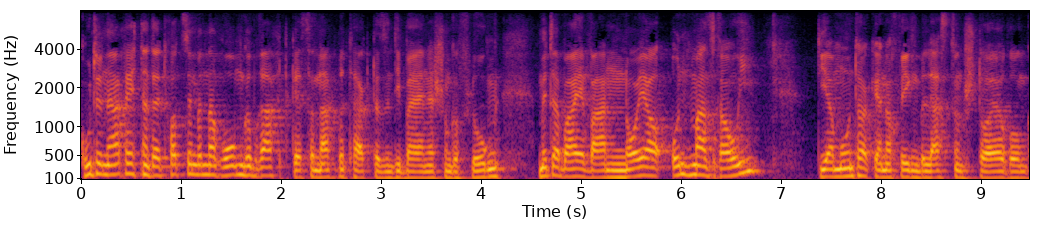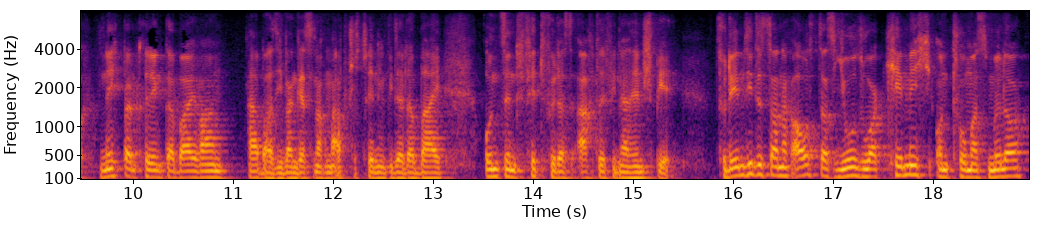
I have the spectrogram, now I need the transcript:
Gute Nachrichten hat er trotzdem mit nach Rom gebracht. Gestern Nachmittag, da sind die Bayern ja schon geflogen. Mit dabei waren Neuer und Masraui, die am Montag ja noch wegen Belastungssteuerung nicht beim Training dabei waren. Aber sie waren gestern noch im Abschlusstraining wieder dabei und sind fit für das Achtelfinal-Hinspiel. Zudem sieht es danach aus, dass Josua Kimmich und Thomas Müller,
